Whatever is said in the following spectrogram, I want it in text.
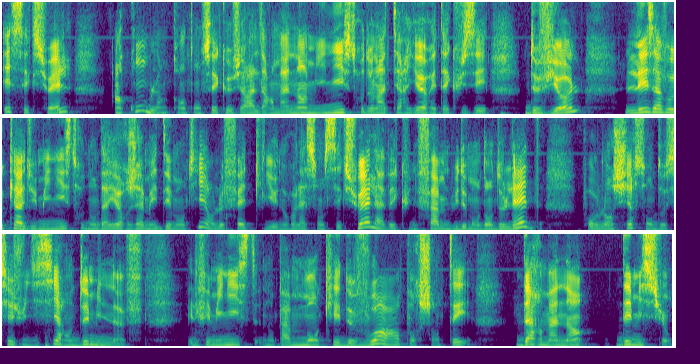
et sexuelles. Un comble hein, quand on sait que Gérald Darmanin, ministre de l'Intérieur, est accusé de viol. Les avocats du ministre n'ont d'ailleurs jamais démenti hein, le fait qu'il y ait une relation sexuelle avec une femme lui demandant de l'aide pour blanchir son dossier judiciaire en 2009 et les féministes n'ont pas manqué de voix hein, pour chanter Darmanin démission.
